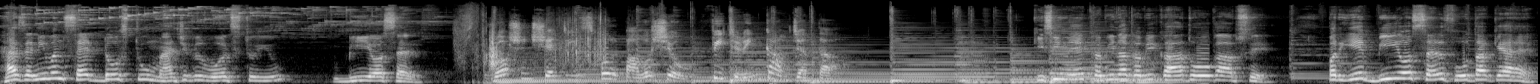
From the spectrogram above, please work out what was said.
Has anyone said those two magical words to you? Be yourself. Roshan Shetty's Full Power Show featuring Kam Janta. किसी ने कभी ना कभी कहा तो होगा आपसे पर ये बी और सेल्फ होता क्या है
